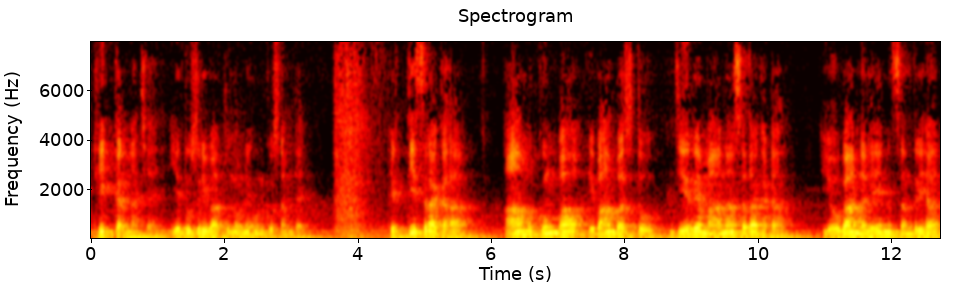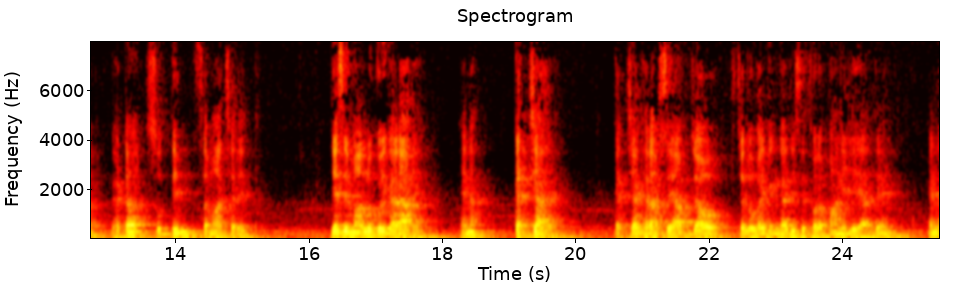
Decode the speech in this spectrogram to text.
ठीक करना चाहिए। ये दूसरी बात उन्होंने उनको समझाई। फिर तीसरा कहा, आम कुंभा इवाम वस्तु जीर्यमाना सदा घटा, योगा नलेन संद्रिह घटा शुद्धि समाचरित। जैसे मान लो कोई घरा है है ना? कच्चा है। कच्चा घरा से आप जाओ, चलो भाई गंगा जी से थोड़ा पानी ले आते हैं, है ना?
